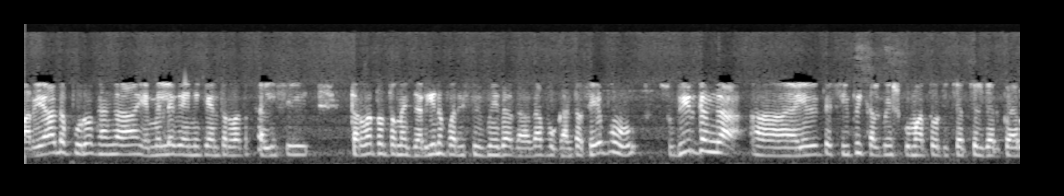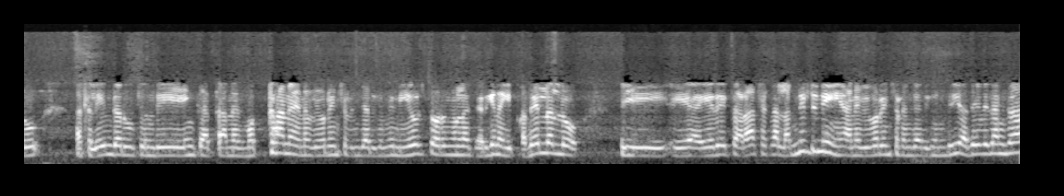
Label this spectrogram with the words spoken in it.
మర్యాద పూర్వకంగా ఎమ్మెల్యేగా ఎన్నికైన తర్వాత కలిసి తర్వాత తన జరిగిన పరిస్థితి మీద దాదాపు గంట సేపు సుదీర్ఘంగా ఏదైతే సిపి కల్మేష్ కుమార్ తోటి చర్చలు జరిపారు అసలు ఏం జరుగుతుంది ఏం కథ అనేది మొత్తాన్ని ఆయన వివరించడం జరిగింది. నియోజకవర్గంలో జరిగిన ఈ పదేళ్ళలో ఈ ఏదైతే అరాచకాలన్నింటినీ ఆయన వివరించడం జరిగింది. అదేవిధంగా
